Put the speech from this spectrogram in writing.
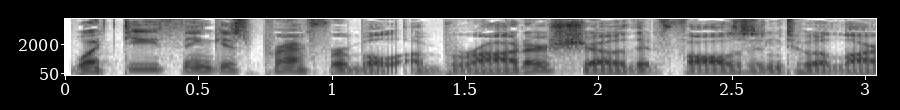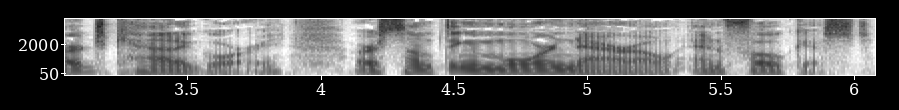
What do you think is preferable, a broader show that falls into a large category or something more narrow and focused?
